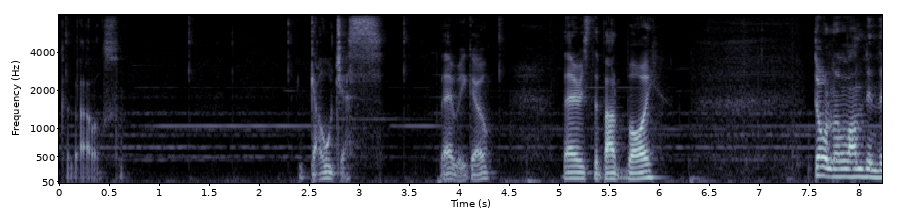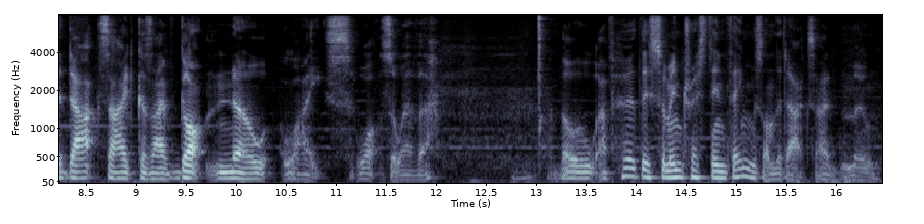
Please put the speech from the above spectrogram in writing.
look at that, looks gorgeous. There we go. There is the bad boy. Don't want to land in the dark side because I've got no lights whatsoever. Though I've heard there's some interesting things on the dark side of the moon.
